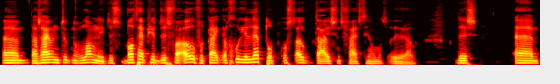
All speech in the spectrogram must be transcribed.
Um, daar zijn we natuurlijk nog lang niet. Dus wat heb je dus voor over? Kijk, een goede laptop kost ook 1500 euro. Dus, um,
